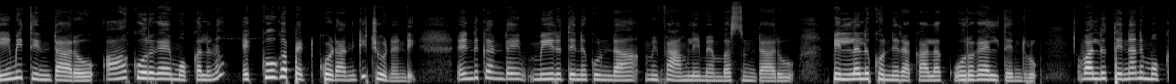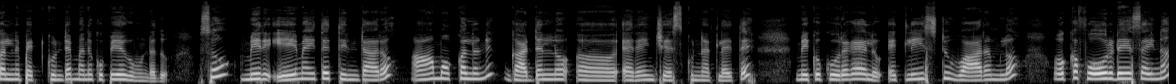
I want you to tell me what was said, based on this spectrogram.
ఏమి తింటారో ఆ కూరగాయ మొక్కలను ఎక్కువగా పెట్టుకోవడానికి చూడండి. ఎందుకంటే మీరు తినకుండా మీ ఫ్యామిలీ మెంబర్స్ ఉంటారు పిల్లలు కొన్ని రకాల కూరగాయలు తినరు. వాళ్ళు తినని మొక్కల్ని పెట్టుకుంటే మనకు ఉపయోగం ఉండదు. సో మీరు ఏమైతే తింటారో ఆ మొక్కలను గార్డెన్లో అరేంజ్ చేసుకున్నట్లయితే మీకు కూరగాయలు అట్లీస్ట్ వారంలో ఒక ఫోర్ డేస్ అయినా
